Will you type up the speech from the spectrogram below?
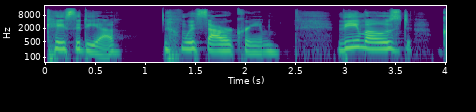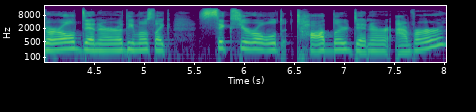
quesadilla with sour cream. The most girl dinner, the most like 6-year-old toddler dinner ever.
